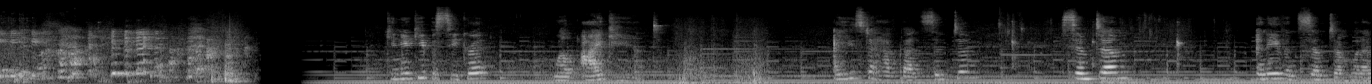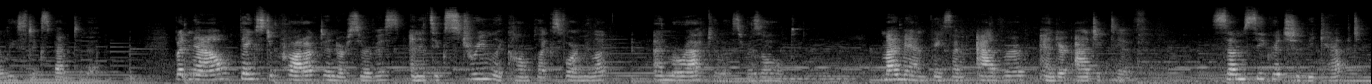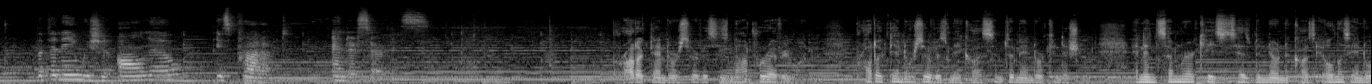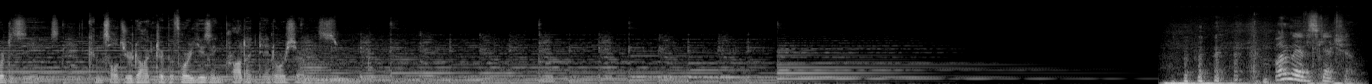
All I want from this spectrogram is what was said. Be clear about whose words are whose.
Speaker 1: Can you keep a secret? Well, I can't. I used to have bad symptom, symptom, and even symptom when I least expected it. But now, thanks to product and our service and its extremely complex formula and miraculous result, my man thinks I'm adverb and or adjective. Some secrets should be kept, but the name we should all know is product and or service.
Speaker 2: Product and or service is not for everyone. Product and or service may cause symptom and or condition, and in some rare cases has been known to cause illness and or disease. Consult your doctor before using product and or service.
Speaker 3: Why don't we have a sketch show?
